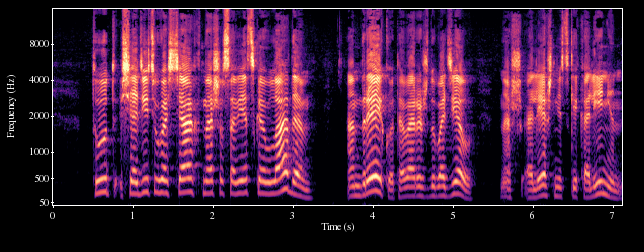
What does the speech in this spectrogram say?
« Тут сядзіць у гасцях наша савецкая ўлада, Андрейку, таварыш дубадзел, наш алешніцкі калінін.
